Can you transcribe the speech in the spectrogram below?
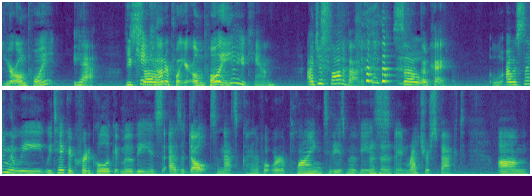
Your own point? yeah You can't So- counterpoint your own point. yeah you can i just thought about it so Okay. I was saying that we we take a critical look at movies as adults, and that's kind of what we're applying to these movies mm-hmm. in retrospect. Um,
